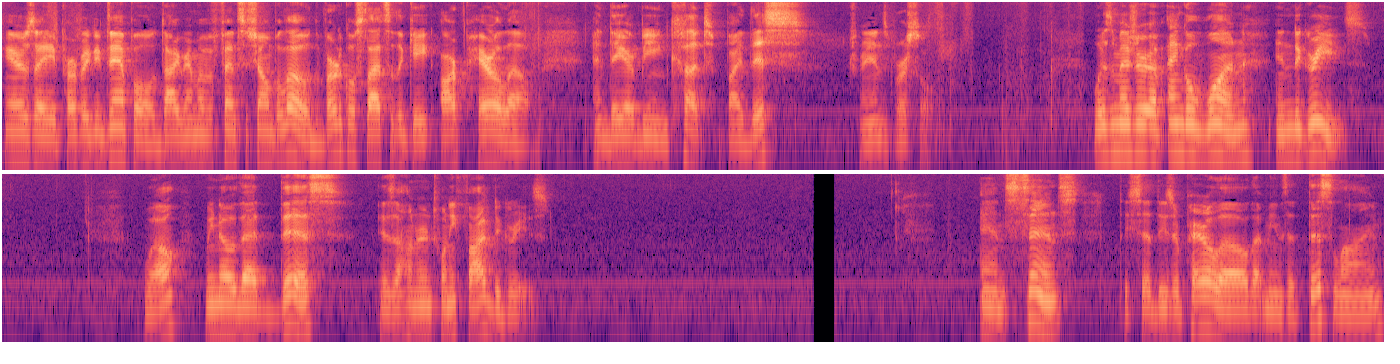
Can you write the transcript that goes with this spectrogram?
Here's a perfect example. Diagram of a fence is shown below. The vertical slats of the gate are parallel and they are being cut by this transversal. What is the measure of angle 1 in degrees? Well, we know that this is 125 degrees. And since they said these are parallel, that means that this line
